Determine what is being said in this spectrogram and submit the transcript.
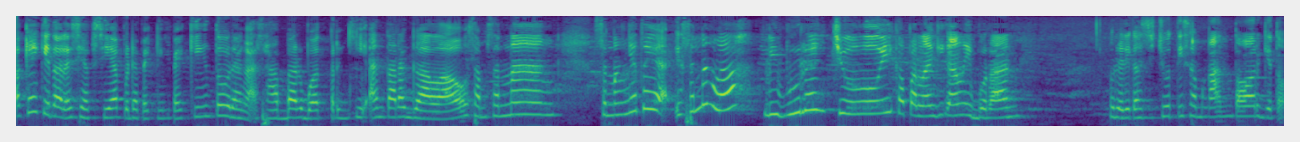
Oke kita udah siap-siap udah packing-packing tuh udah nggak sabar buat pergi antara galau sama senang. Senangnya tuh ya ya seneng lah liburan cuy. Kapan lagi kan liburan? Udah dikasih cuti sama kantor gitu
